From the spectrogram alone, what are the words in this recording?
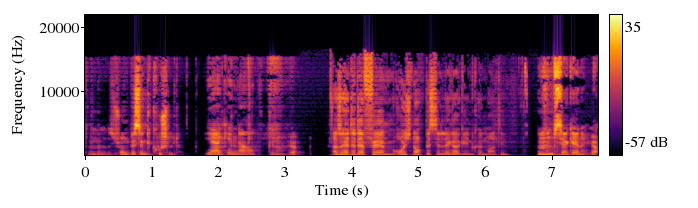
Dann schon ein bisschen gekuschelt. Ja, Oder? genau. Genau, ja. Also hätte der Film ruhig noch ein bisschen länger gehen können, Martin? Mhm, sehr gerne, ja.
